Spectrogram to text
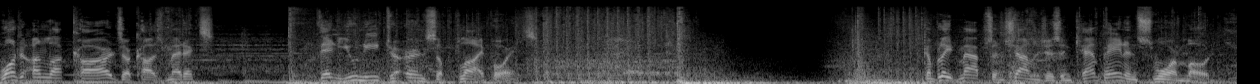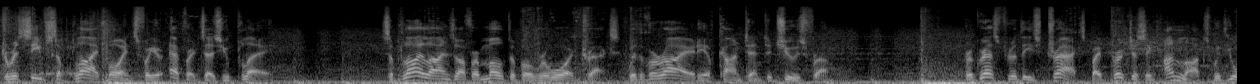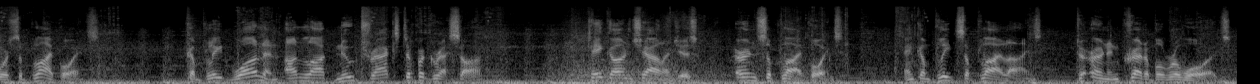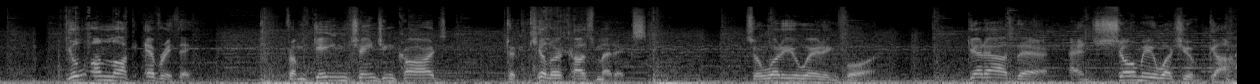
Want to unlock cards or cosmetics? Then you need to earn supply points. Complete maps and challenges in campaign and swarm mode to receive supply points for your efforts as you play. Supply lines offer multiple reward tracks with a variety of content to choose from. Progress through these tracks by purchasing unlocks with your supply points. Complete one and unlock new tracks to progress on. Take on challenges, earn supply points, and complete supply lines to earn incredible rewards. You'll unlock everything, from game-changing cards to killer cosmetics. So what are you waiting for? Get out there and show me what you've got.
